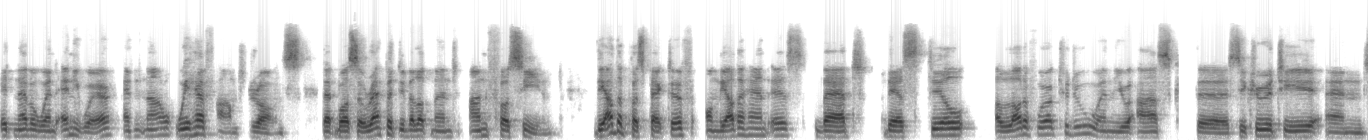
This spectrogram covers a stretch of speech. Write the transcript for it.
it never went anywhere. And now we have armed drones. That was a rapid development unforeseen. The other perspective, on the other hand, is that there's still a lot of work to do when you ask the security and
